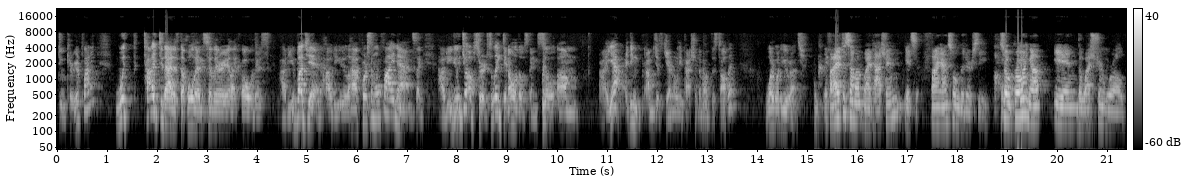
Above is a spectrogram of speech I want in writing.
do career planning. With tied to that is the whole ancillary like oh there's how do you budget how do you have personal finance like how do you do job search LinkedIn all of those things. So um uh, yeah I think I'm just generally passionate about this topic. What about you, Raj? If I have to sum up my passion, it's financial literacy. So growing up in the Western world,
